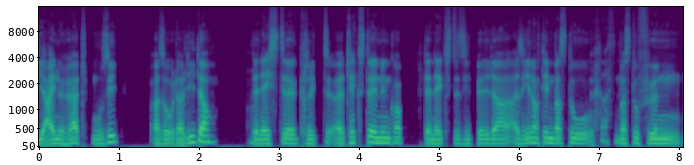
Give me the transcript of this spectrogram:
Die eine hört Musik, also oder Lieder, der nächste kriegt äh, Texte in den Kopf, der nächste sieht Bilder. Also je nachdem, was du, was du für, ein,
